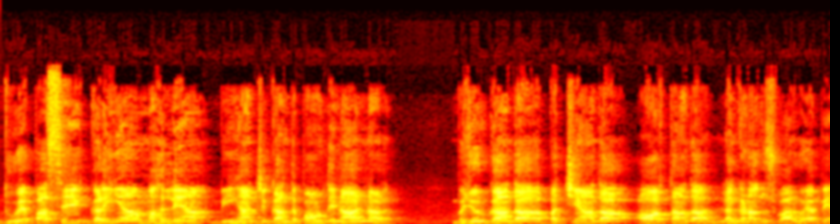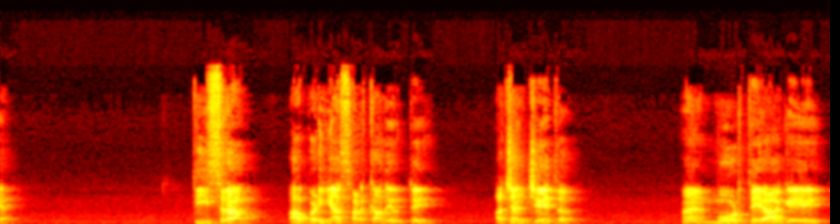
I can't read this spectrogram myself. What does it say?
ਦੂਏ ਪਾਸੇ ਗਲੀਆਂ, ਮਹੱਲਿਆਂ, ਬੀਹਾਂ 'ਚ ਗੰਦ ਪਾਉਣ ਦੇ ਨਾਲ ਨਾਲ ਬਜ਼ੁਰਗਾਂ ਦਾ, ਬੱਚਿਆਂ ਦਾ, ਔਰਤਾਂ ਦਾ ਲੰਘਣਾ ਦੁਸ਼ਵਾਰ ਹੋਇਆ ਪਿਆ। ਤੀਸਰਾ, ਆ ਬੜੀਆਂ ਸੜਕਾਂ ਦੇ ਉੱਤੇ ਅਚਨਚੇਤ, ਹੈ, ਮੋੜ ਤੇ ਆ ਗਏ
